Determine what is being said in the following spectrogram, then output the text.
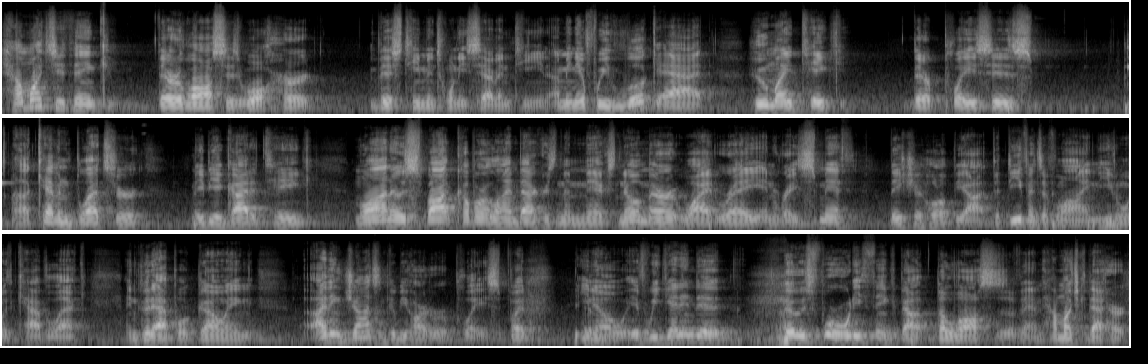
How much do you think their losses will hurt this team in 2017? I mean, if we look at who might take their places, uh, Kevin Bletzer, maybe a guy to take Milano's spot, couple of linebackers in the mix, Noah Merritt, Wyatt Ray, and Ray Smith. They should hold up the, uh, the defensive line, even with Kavalec and Good Apple going. I think Johnson could be hard to replace, but you know, if we get into those four, what do you think about the losses of them? How much could that hurt?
